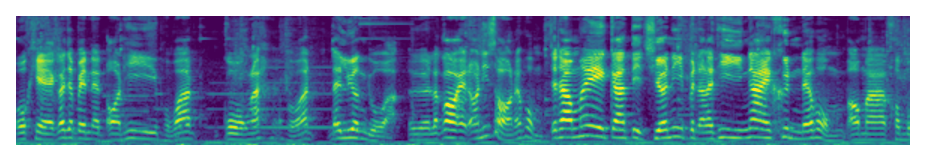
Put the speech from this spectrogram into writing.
โอเค ก็จะเป็นแอดออนที่ผมว่าโกงนะผมว่าได้เรื่องอยู่อะเออแล้วก็แอดออนที่สองนะผม จะทำให้การติดเชื้อนี่เป็นอะไรที่ง่ายขึ้นนะผมเอามาคอมโบ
